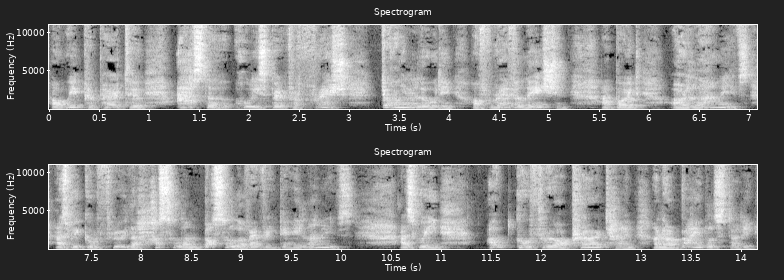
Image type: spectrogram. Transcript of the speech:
Are we prepared to ask the Holy Spirit for fresh downloading of revelation about our lives as we go through the hustle and bustle of everyday lives? As we go through our prayer time and our Bible study,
